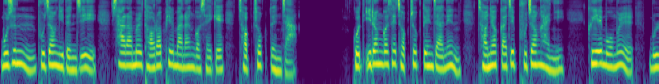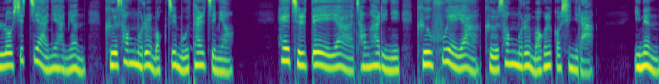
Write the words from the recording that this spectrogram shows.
무슨 부정이든지 사람을 더럽힐 만한 것에게 접촉된 자. 곧 이런 것에 접촉된 자는 저녁까지 부정하니 그의 몸을 물로 씻지 아니하면 그 성물을 먹지 못할지며 해 질 때에야 정하리니 그 후에야 그 성물을 먹을 것이니라. 이는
